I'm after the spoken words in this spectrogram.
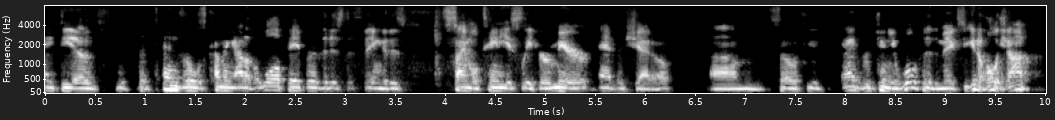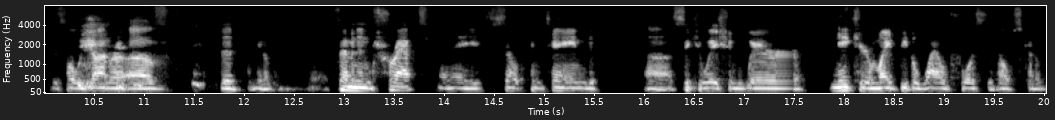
idea of the, the, tendrils coming out of the wallpaper that is the thing that is simultaneously her mirror and her shadow. Um, so if you add Virginia Woolf into the mix, you get a whole genre, this whole genre of the, you know, feminine trapped in a self-contained uh, situation where nature might be the wild force that helps kind of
